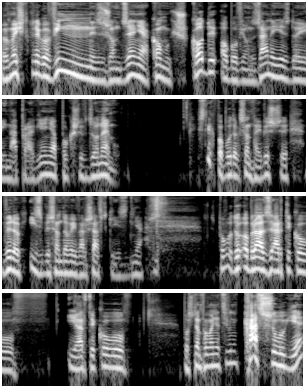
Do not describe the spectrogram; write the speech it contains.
w myśl którego winny zrządzenia komuś szkody obowiązany jest do jej naprawienia pokrzywdzonemu. Z tych pobudek Sąd Najwyższy wyrok Izby Sądowej Warszawskiej z dnia z powodu obrazy artykułu i artykułu postępowania cywilnego kasuje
